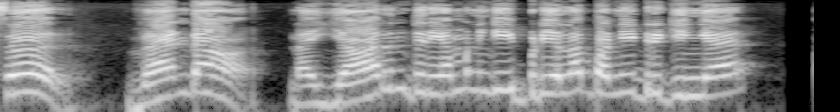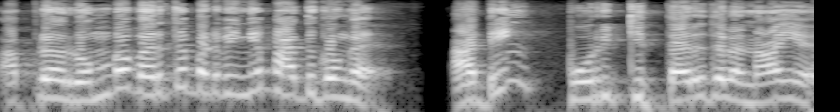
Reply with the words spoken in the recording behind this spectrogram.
சார் வேண்டாம். நான் யாருன்னு தெரியாம நீங்க இப்படி எல்லாம் பண்ணிட்டு இருக்கீங்க அப்புறம் ரொம்ப வருத்தப்படுவீங்க பாத்துக்கோங்க. அடிங் பொறுக்கி தருதல நாய.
